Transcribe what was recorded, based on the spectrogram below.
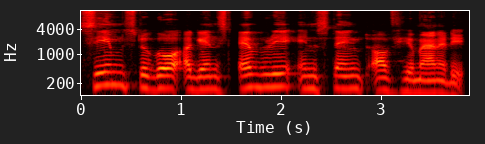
seems to go against every instinct of humanity.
